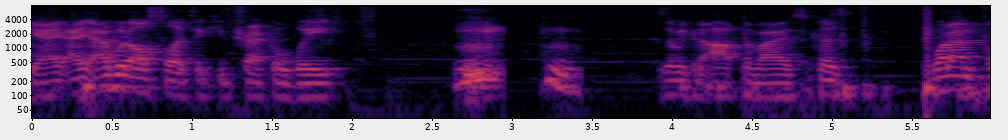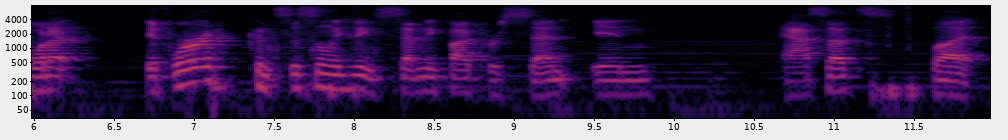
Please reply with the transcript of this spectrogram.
Yeah, I, I would also like to keep track of weight because then we can optimize. Because what I'm what I if we're consistently hitting seventy-five percent in assets, but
